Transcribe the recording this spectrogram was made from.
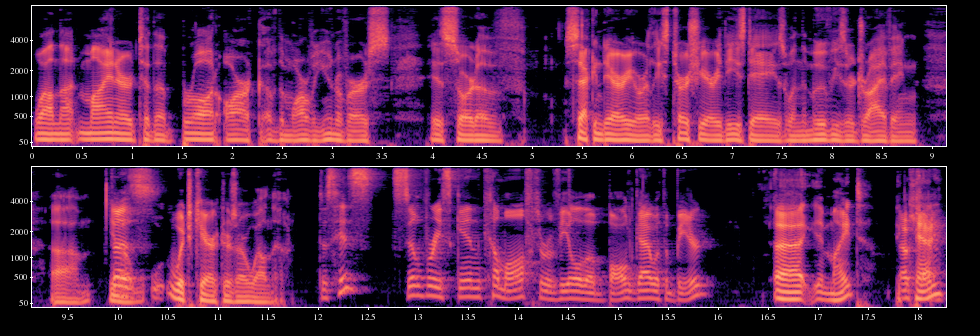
while not minor to the broad arc of the Marvel universe, is sort of secondary or at least tertiary these days when the movies are driving. Um, you Does- know which characters are well known. Does his silvery skin come off to reveal a bald guy with a beard? Uh, it might. It Okay. can.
